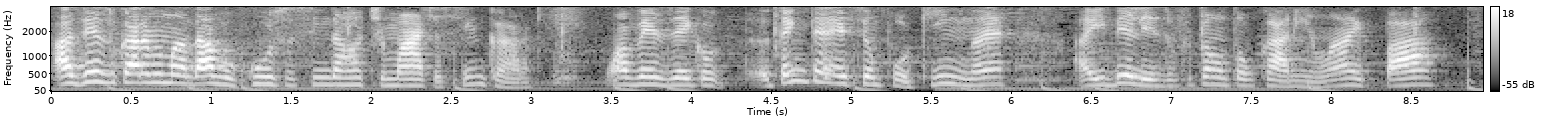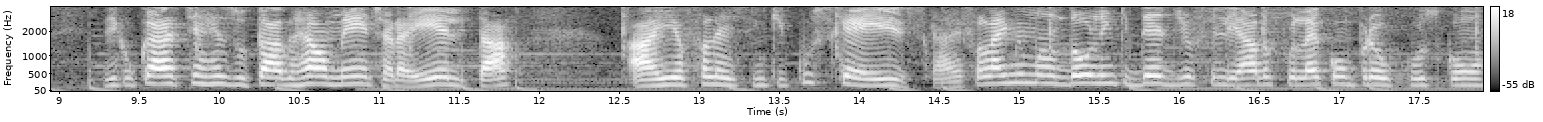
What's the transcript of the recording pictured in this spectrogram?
às vezes o cara me mandava o curso assim da Hotmart, assim, cara, uma vez aí que eu, eu até interessei um pouquinho, né, aí beleza, eu fui perguntar o carinha lá e pá, Vi que o cara tinha resultado, realmente era ele, tá? Aí eu falei assim, que curso que é esse, cara? Ele falou e me mandou o link dele de afiliado, eu fui lá e comprei o curso com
